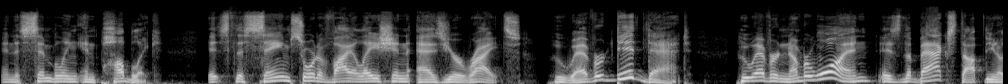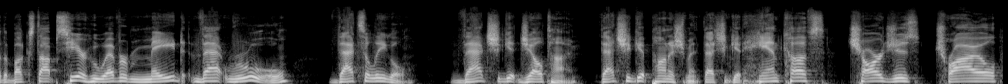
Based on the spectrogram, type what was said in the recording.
and assembling in public, it's the same sort of violation as your rights. Whoever did that, whoever, number one, is the backstop, you know, the buck stops here. Whoever made that rule, that's illegal. That should get jail time. That should get punishment. That should get handcuffs, charges, trial,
